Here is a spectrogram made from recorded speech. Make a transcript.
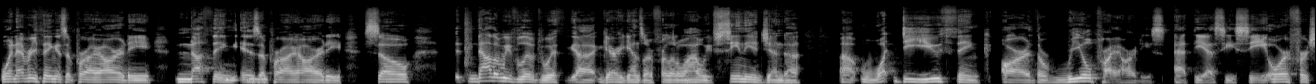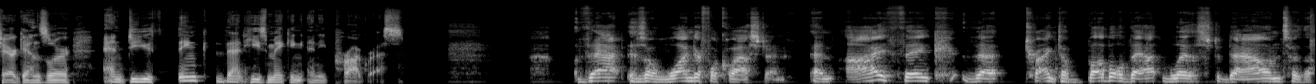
when everything is a priority, nothing is a priority. So, now that we've lived with uh, Gary Gensler for a little while, we've seen the agenda. Uh, what do you think are the real priorities at the SEC or for Chair Gensler? And do you think that he's making any progress? That is a wonderful question. And I think that trying to bubble that list down to the,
